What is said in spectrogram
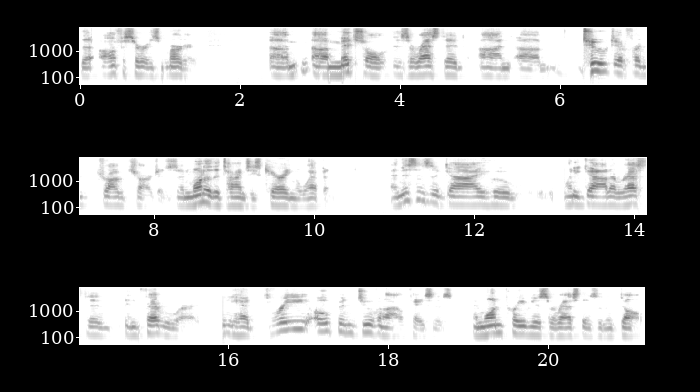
the officer is murdered. Um, uh, Mitchell is arrested on um, two different drug charges, and one of the times he's carrying a weapon. And this is a guy who, when he got arrested in February, he had three open juvenile cases and one previous arrest as an adult.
